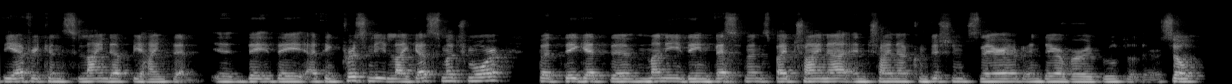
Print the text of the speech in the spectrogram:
the Africans lined up behind them. Uh, they, they, I think, personally like us much more, but they get the money, the investments by China, and China conditions there, and they are very brutal there. So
